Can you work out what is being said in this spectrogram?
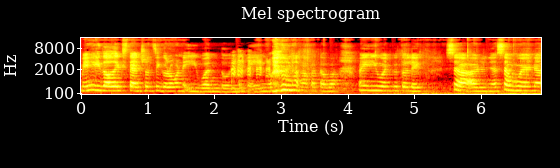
May hidol extension siguro ko naiwan doon. Naiwan. Nakakatawa. May iwan ko to like sa ano niya, somewhere na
